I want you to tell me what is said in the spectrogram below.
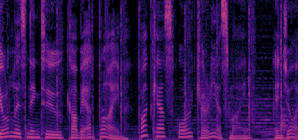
You're listening to KBR Prime, podcast for curious mind. Enjoy.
